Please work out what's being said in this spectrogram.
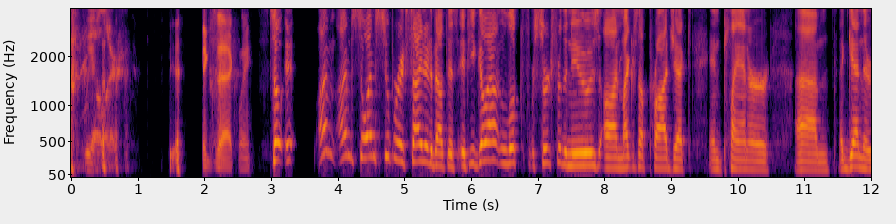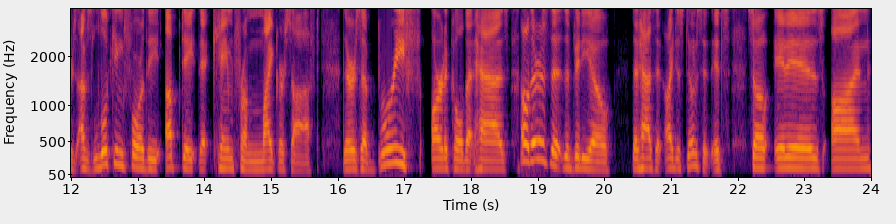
Ugh. we all are. yeah. exactly. So it, I'm I'm so I'm super excited about this. If you go out and look for search for the news on Microsoft Project and Planner, um, again, there's I was looking for the update that came from Microsoft. There's a brief article that has oh there is the the video that has it. I just noticed it. It's so it is on.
